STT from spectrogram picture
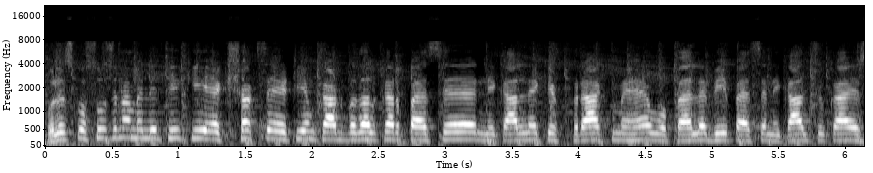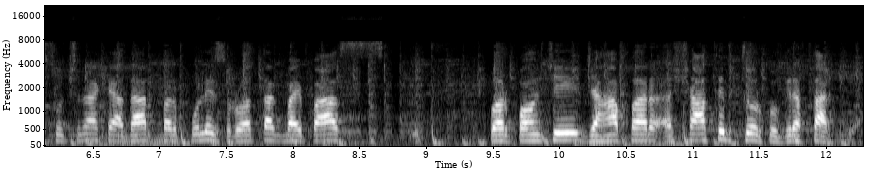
पुलिस को सूचना मिली थी कि एक शख्स एटीएम कार्ड बदलकर पैसे निकालने के फिराक में है। वो पहले भी पैसे निकाल चुका है। इस सूचना के आधार पर पुलिस रोहतक बाईपास पर पहुँची, जहाँ पर शातिर चोर को गिरफ़्तार किया।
